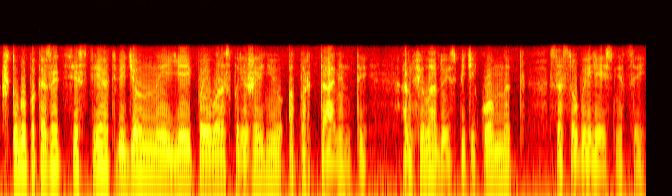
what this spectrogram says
чтобы показать сестре отведенные ей по его распоряжению апартаменты — анфиладу из пяти комнат с особой лестницей.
